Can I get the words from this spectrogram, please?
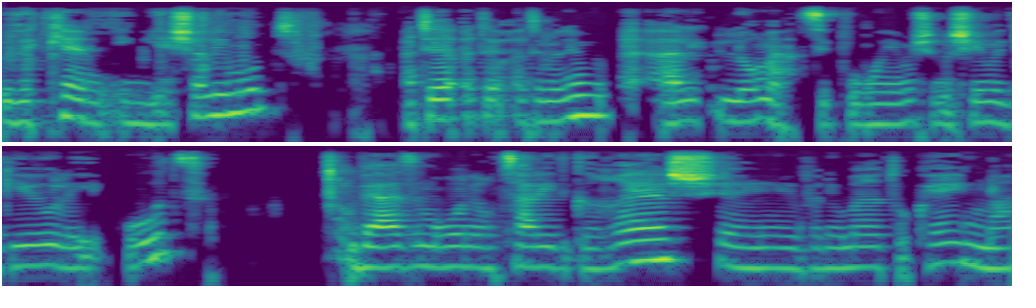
וכן, אם יש אלימות, אתם, את, אתם יודעים, היה לי לא מעט סיפורים שנשים הגיעו לייעוץ ואז אמרו אני רוצה להתגרש ואני אומרת אוקיי מה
